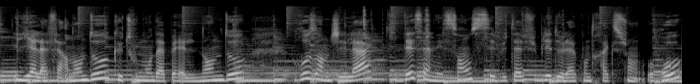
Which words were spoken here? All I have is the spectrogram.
Il y a la Fernando, que tout le monde appelle Nando, Rosangela, qui dès sa naissance s'est vue affublée de la contraction Ro,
